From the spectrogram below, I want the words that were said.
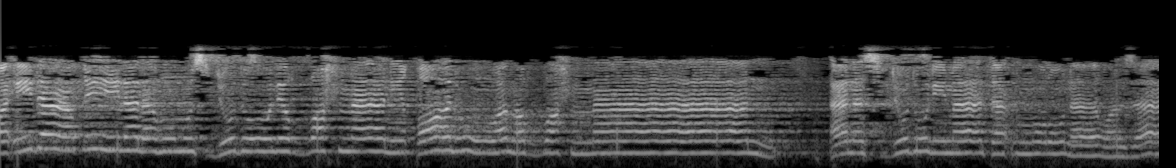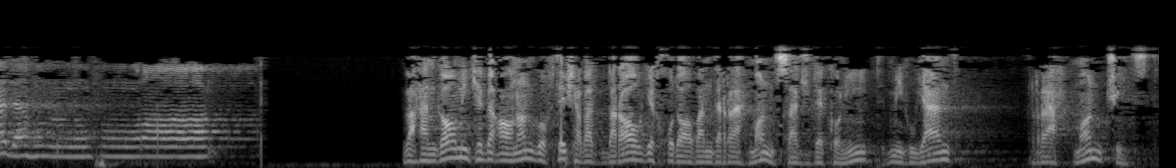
اذا قیل لهم اسجدوا للرحمن قالوا وما الرحمن انسجد لما تأمرنا وزادهم نفورا و هنگامی که به آنان گفته شود برای خداوند رحمان سجده کنید می‌گویند رحمان چیست؟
